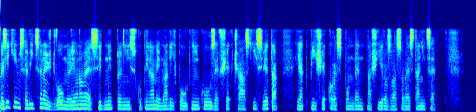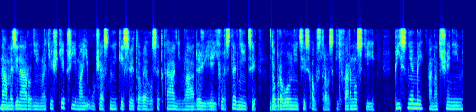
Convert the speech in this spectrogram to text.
Mezitím se více než dvou milionové Sydney plní skupinami mladých poutníků ze všech částí světa, jak píše korespondent naší rozhlasové stanice. Na mezinárodním letišti přijímají účastníky světového setkání mládeži jejich vrstevníci, dobrovolníci z australských farností, písněmi a nadšením,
